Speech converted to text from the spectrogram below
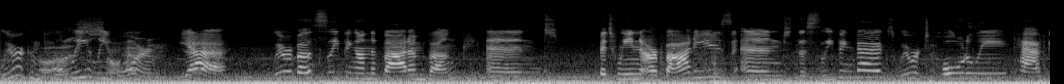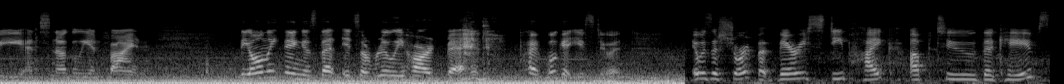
we were completely so warm. Yeah. We were both sleeping on the bottom bunk, and between our bodies and the sleeping bags, we were totally happy and snuggly and fine. The only thing is that it's a really hard bed, but we'll get used to it. It was a short but very steep hike up to the caves.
